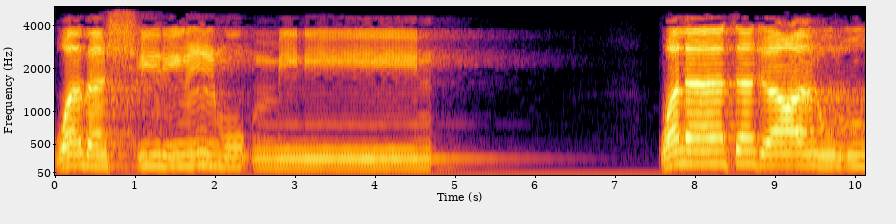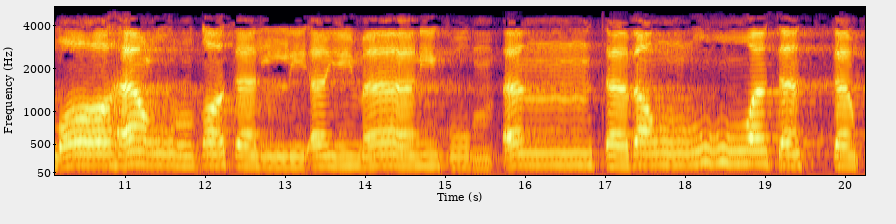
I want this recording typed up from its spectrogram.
وَبَشِّرِ الْمُؤْمِنِينَ وَلَا تَجْعَلُوا اللَّهَ عُرْضَةً لِأَيْمَانِكُمْ أَن تَبَرُّوا وَتَتَّقُوا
